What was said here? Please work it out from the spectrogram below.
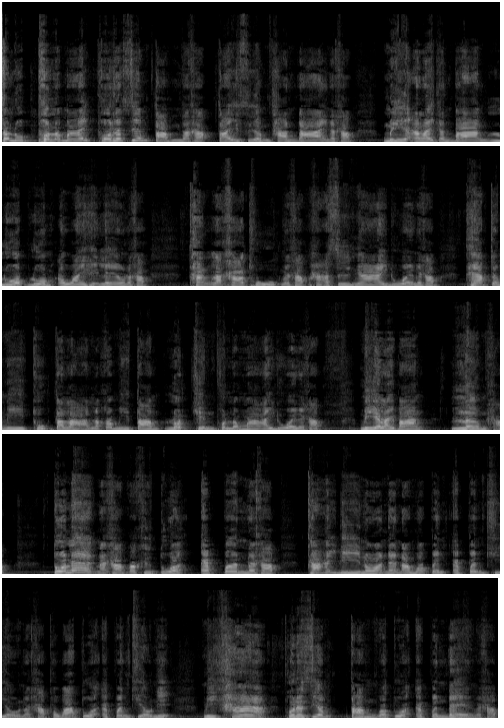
สรุปผลไม้โพแทสเซียมต่ำนะครับ ไตเสื่อมทานได้นะครับ มีอะไรกันบ้าง รวบรวมเอาไว้ให้แล้วนะครับ ทั้งราคาถูกนะครับ หาซื้อง่ายด้วยนะครับ แทบจะมีทุกตลาดแล้วก็มีตามรถเข็นผลไม้ด้วยนะครับ มีอะไรบ้างเริ่มครับ ตัวแรกนะครับก็คือตัวแอปเปิลนะครับ ถ้าให้ดีเนาะแนะนำว่าเป็นแอปเปิลเขียวนะครับ เพราะว่าตัวแอปเปิลเขียวนี่มีค่าโพแทสเซียมต่ำกว่าตัวแอปเปิลแดงนะครับ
